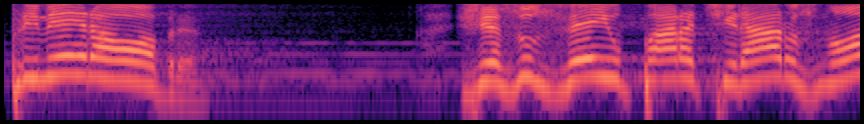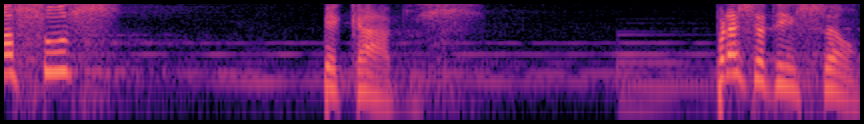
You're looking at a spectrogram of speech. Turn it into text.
Primeira obra, Jesus veio para tirar os nossos pecados. Preste atenção.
